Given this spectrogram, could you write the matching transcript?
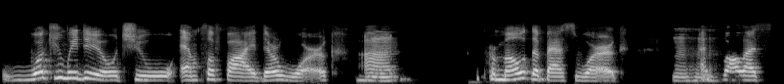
what can we do to amplify their work, mm-hmm. um, promote the best work, mm-hmm. as well as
